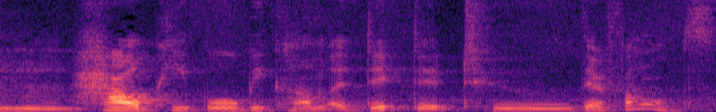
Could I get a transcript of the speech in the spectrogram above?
Mm-hmm. how people become addicted to their phones.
